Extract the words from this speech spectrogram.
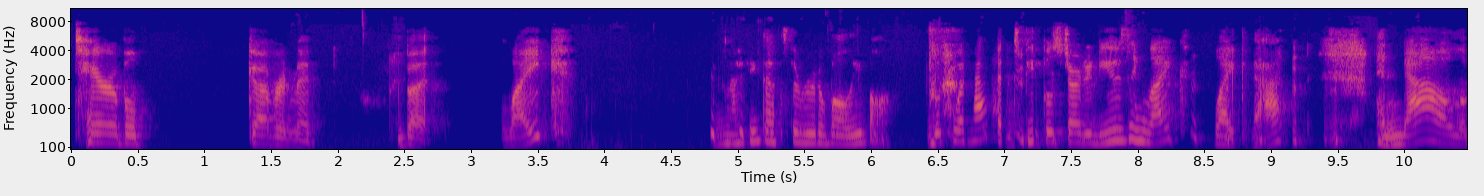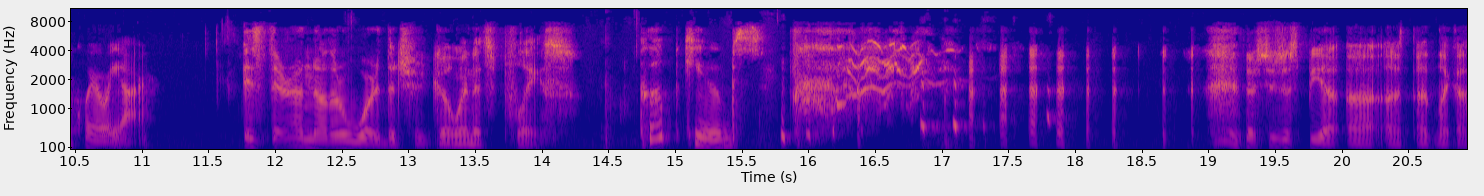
terrible government. But like, I think that's the root of all evil. Look what happened. People started using like like that, and now look where we are. Is there another word that should go in its place? Poop cubes. There should just be a, a, a, a like a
